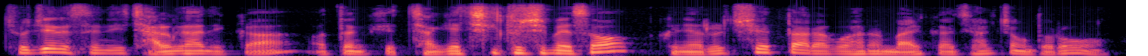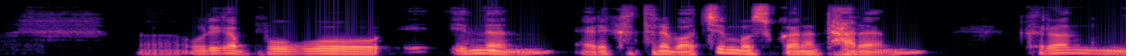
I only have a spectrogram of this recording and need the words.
조지 해리슨이 잘 가니까 어떤 그 자기의 질투심에서 그녀를 취했다라고 하는 말까지 할 정도로 어, 우리가 보고 있는 에릭 클튼의 멋진 모습과는 다른 그런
